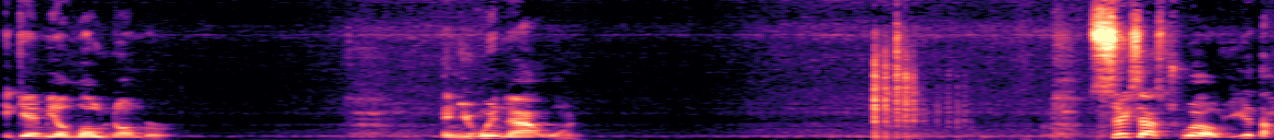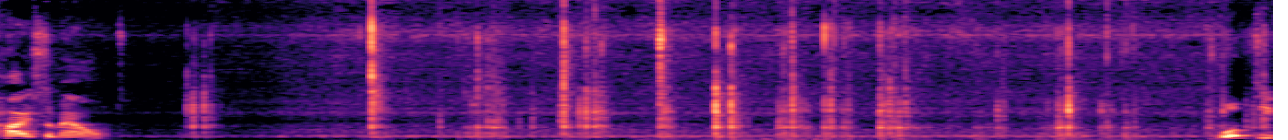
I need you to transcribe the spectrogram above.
it gave me a low number. And you win that one. 6 has 12. You get the highest amount. Whoop-de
